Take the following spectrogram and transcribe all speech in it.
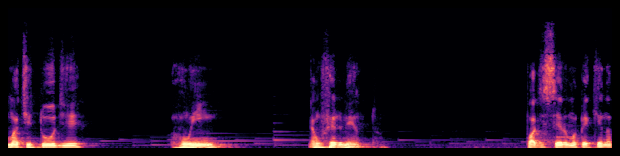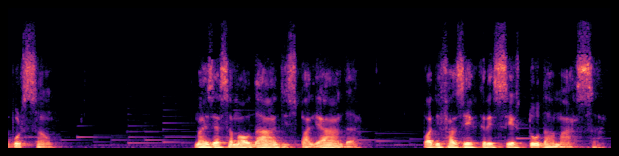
Uma atitude ruim é um fermento. Pode ser uma pequena porção, mas essa maldade espalhada pode fazer crescer toda a massa.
